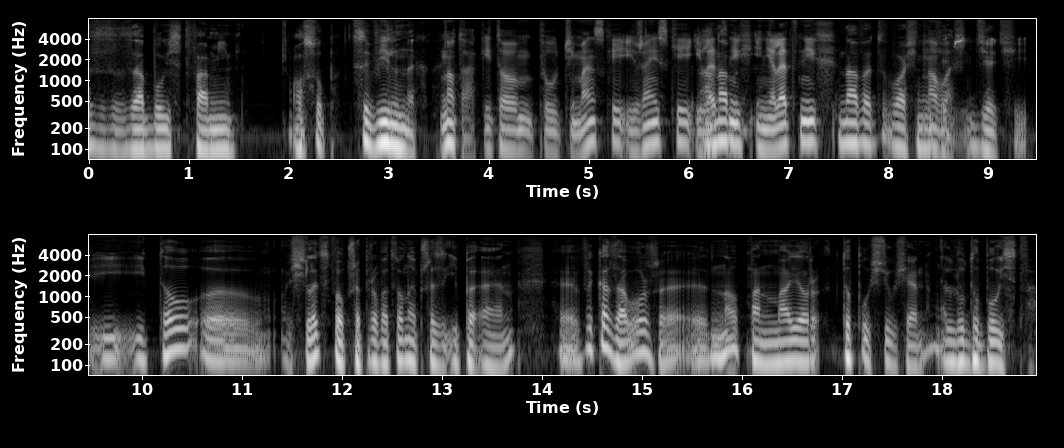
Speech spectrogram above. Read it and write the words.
z zabójstwami osób cywilnych. No tak, i to płci męskiej i żeńskiej, i A na- letnich, i nieletnich. Nawet właśnie, No właśnie. dzieci. I, i to e, śledztwo przeprowadzone przez IPN e, wykazało, że e, no, pan major dopuścił się ludobójstwa.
